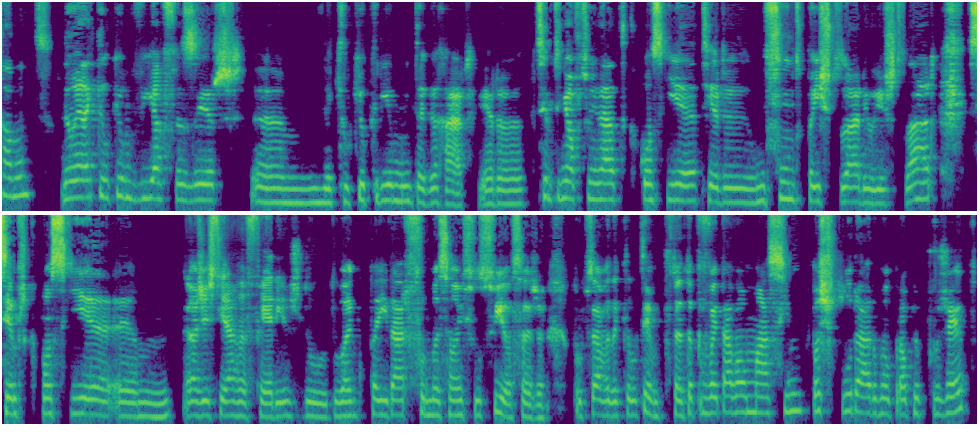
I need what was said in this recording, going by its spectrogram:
realmente não era aquilo que eu me via a fazer, um, aquilo que eu queria muito agarrar. Era, sempre tinha a oportunidade que conseguia ter um fundo para estudar, eu ia estudar, sempre que conseguia, um, às vezes tirava férias do, do banco para ir dar formação em filosofia, ou seja, porque precisava daquele tempo. Portanto, aproveitava ao máximo para explorar o meu próprio projeto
